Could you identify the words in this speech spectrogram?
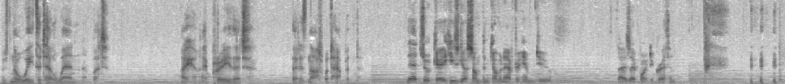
There's no way to tell when, but I I pray that that is not what happened. That's okay. He's got something coming after him too. As I point to Crethin.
